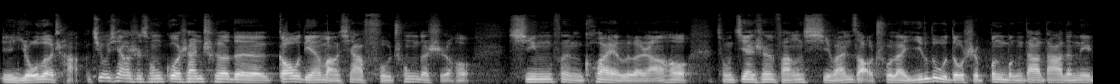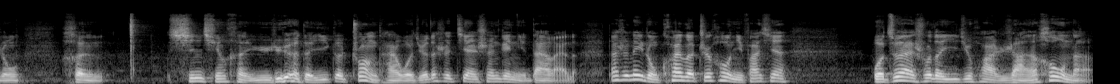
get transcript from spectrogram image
游乐场，就像是从过山车的高点往下俯冲的时候，兴奋快乐。然后从健身房洗完澡出来，一路都是蹦蹦哒哒的那种，很心情很愉悦的一个状态。我觉得是健身给你带来的。但是那种快乐之后，你发现。我最爱说的一句话，然后呢，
